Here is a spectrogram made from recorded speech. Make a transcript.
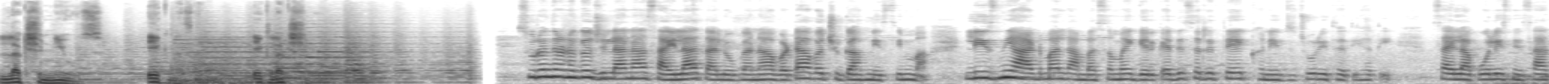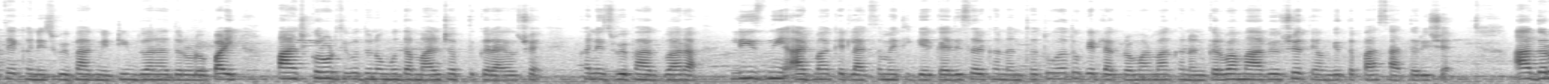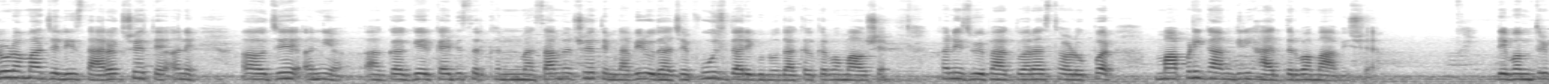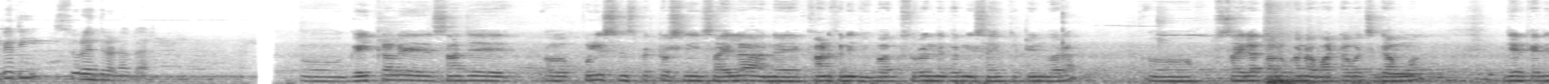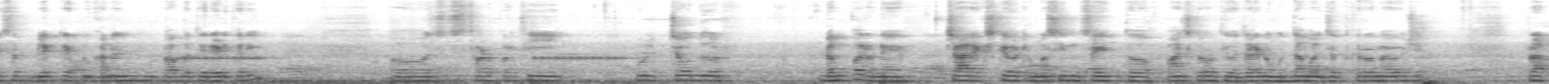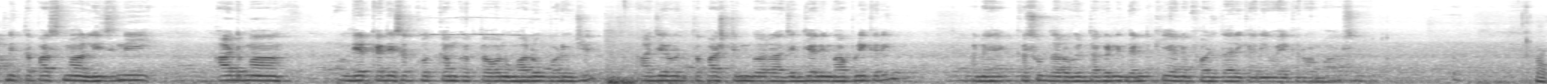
લક્ષ્ય ન્યૂઝ. એક નજર, એક લક્ષ્ય. સુરેન્દ્રનગર જિલ્લાના સાયલા તાલુકાના વટાવચ ગામની સીમમાં લીઝની આડમાં લાંબા સમય ગેરકાયદેસર રીતે ખનીજ ચોરી થતી હતી. સાયલા પોલીસની સાથે ખનિજ વિભાગની ટીમ દ્વારા દરોડો પાડી પાંચ કરોડથી વધુનો મુદ્દા માલ જપ્ત કરાયો છે. ખનીજ વિભાગ દ્વારા લીઝની આડમાં કેટલાક સમયથી ગેરકાયદેસર ખનન થતું હતું, કેટલાક પ્રમાણમાં ખનન કરવામાં આવ્યું છે તે અંગે તપાસ હાથ ધરી છે. આ દરોડામાં જે લીઝ ધારક છે તે અને જે અન્ય ગેરકાયદેસર ખનનમાં સામેલ છે તેમના વિરુદ્ધ આજે ફોજદારી ગુનો દાખલ કરવામાં આવશે. ખનિજ વિભાગ દ્વારા સ્થળ ઉપર માપણી કામગીરી હાથ ધરવામાં આવી છે. દેવમ ત્રિવેદી, સુરેન્દ્રનગર. ગઈકાલે સાંજે પોલીસ ઇન્સ્પેક્ટર શ્રી સાયલા અને ખાણ ખનિજ વિભાગ સુરેન્દ્રનગરની સંયુક્ત ટીમ દ્વારા સાયલા તાલુકાના વાટાવચ ગામમાં ગેરકાયદેસર બ્લેક ટેપનું ખનન બાબતે રેડ કરી સ્થળ પરથી કુલ ચૌદ ડમ્પર અને ચાર એક્સકેવેટર મશીન સહિત પાંચ કરોડથી વધારેનો મુદ્દામાલ જપ્ત કરવામાં આવ્યો છે. પ્રાથમિક તપાસમાં લીઝની આડમાં ગેરકાયદેસર ખોદકામ કરતા હોવાનું માલુમ પડ્યું છે. આજે રોજ તપાસ ટીમ દ્વારા જગ્યાની માપણી કરી અને કસૂરદારો વિરુદ્ધ આગળની દંડકી અને ફોજદારી કાર્યવાહી કરવામાં આવશે.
